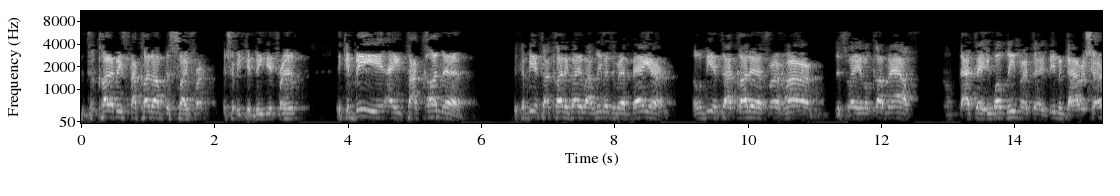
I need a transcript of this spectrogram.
The takana is takana of the cipher. It should be convenient for him. It can be a takana. It can be a takana going about leaving the Reb Meir. It will be a takana for her. This way it'll come out that day he won't leave her to be the garisher.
